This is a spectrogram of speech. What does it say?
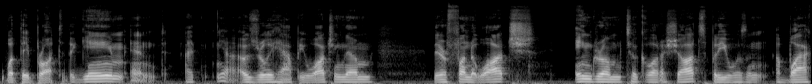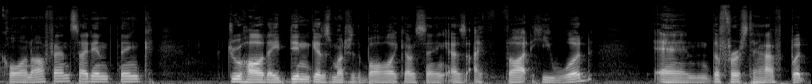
what they brought to the game, and I yeah, I was really happy watching them. They're fun to watch. Ingram took a lot of shots, but he wasn't a black hole on offense. I didn't think. Jrue Holiday didn't get as much of the ball, like I was saying, as I thought he would, in the first half. But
